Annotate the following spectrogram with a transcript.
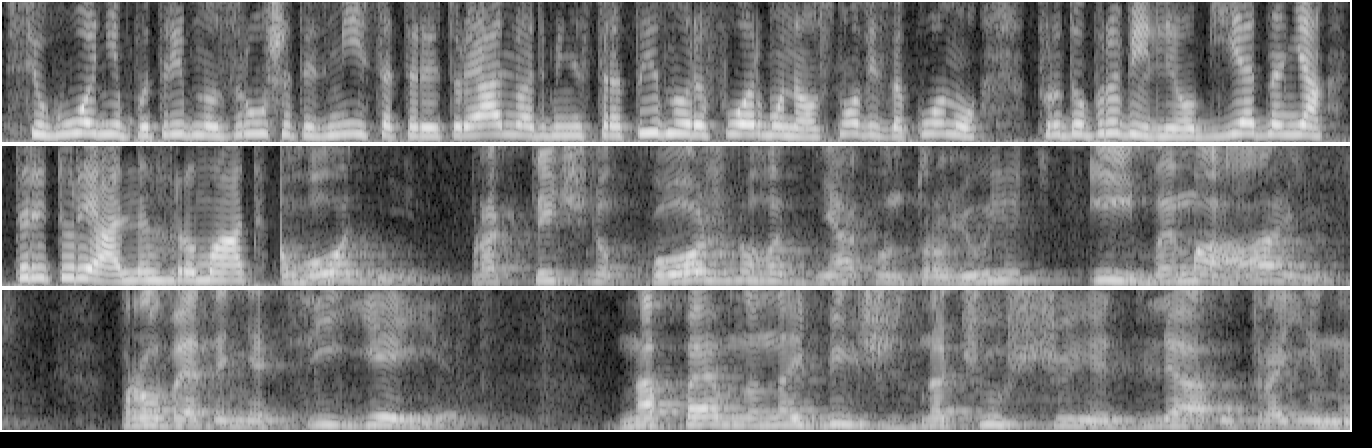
сьогодні потрібно зрушити з місця територіальну адміністративну реформу на основі закону про добровільні об'єднання територіальних громад. Сьогодні практично кожного дня контролюють і вимагають проведення цієї, напевно, найбільш значущої для України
